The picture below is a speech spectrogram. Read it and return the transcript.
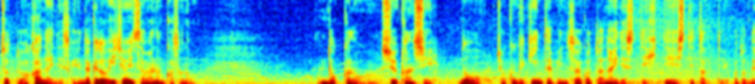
ちょっと分かんないですけど、だけど伊集院さんはなんかその、どっかの週刊誌の直撃インタビューにそういうことはないですって否定してたっていうことで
